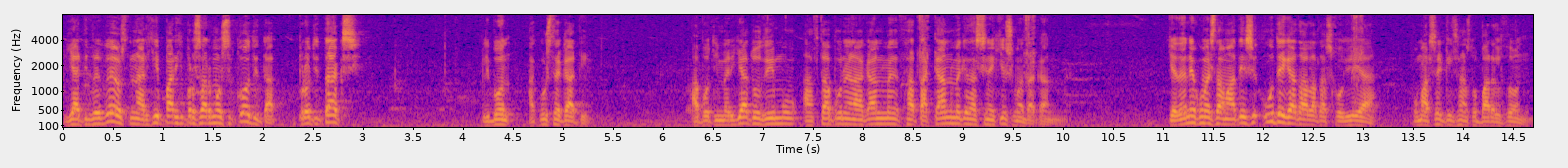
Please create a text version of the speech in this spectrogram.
Γιατί βεβαίως στην αρχή υπάρχει προσαρμοστικότητα, πρώτη τάξη. Λοιπόν, ακούστε κάτι. Από τη μεριά του Δήμου, αυτά που είναι να κάνουμε, θα τα κάνουμε και θα συνεχίσουμε να τα κάνουμε. Και δεν έχουμε σταματήσει ούτε για τα άλλα τα σχολεία που μας έκλεισαν στο παρελθόν.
